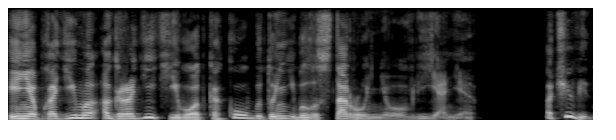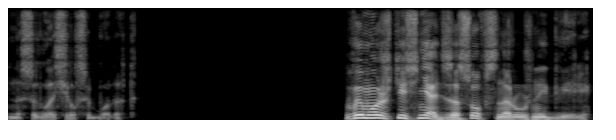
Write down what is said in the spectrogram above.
и необходимо оградить его от какого бы то ни было стороннего влияния. Очевидно, согласился Бодот. Вы можете снять засов с наружной двери,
